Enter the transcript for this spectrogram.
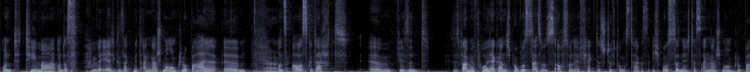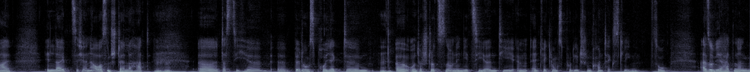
Und Thema, und das haben wir ehrlich gesagt mit Engagement global ähm, ja, okay. uns ausgedacht, ähm, wir sind das war mir vorher gar nicht bewusst. Also es ist auch so ein Effekt des Stiftungstages. Ich wusste nicht, dass Engagement Global in Leipzig eine Außenstelle hat, mhm. äh, dass die hier äh, Bildungsprojekte mhm. äh, unterstützen und initiieren, die im entwicklungspolitischen Kontext liegen. So. Also wir hatten ein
